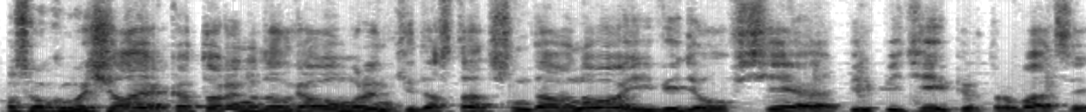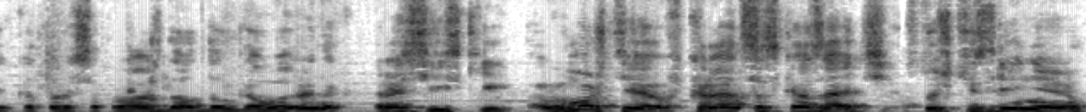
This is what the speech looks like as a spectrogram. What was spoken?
Поскольку вы человек, который на долговом рынке достаточно давно и видел все перипетии, пертурбации, которые сопровождал долговой рынок российский, вы можете вкратце сказать с точки зрения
